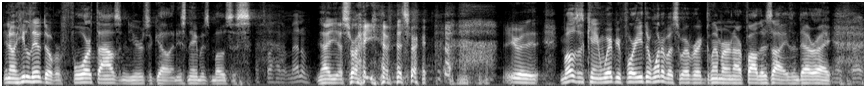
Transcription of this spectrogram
You know, he lived over 4,000 years ago, and his name is Moses. That's why I haven't met him. Yeah, that's right. Yeah, that's right. was, Moses came way before either one of us were ever a glimmer in our father's eyes. Isn't that right? That's right.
